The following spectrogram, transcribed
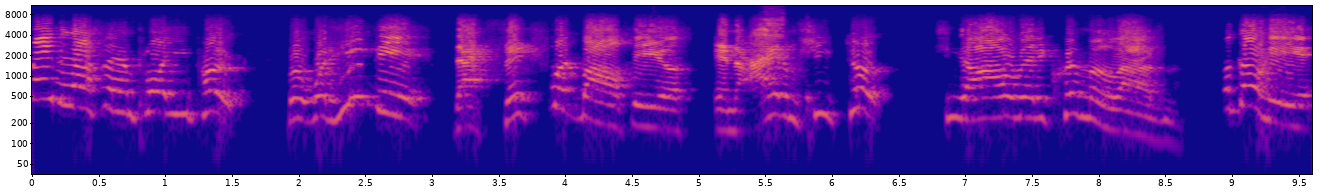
Maybe that's an employee perk. But what he did, that six football fields and the items she took, she already criminalized them. But go ahead.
